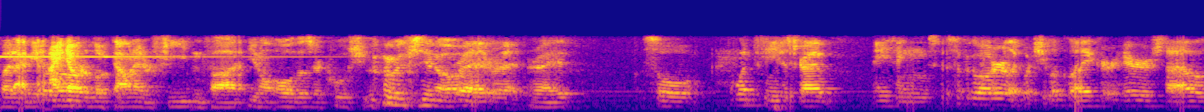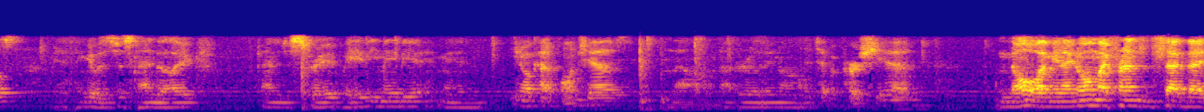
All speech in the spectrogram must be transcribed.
But I mean, I never looked down at her feet and thought, you know, oh, those are cool shoes, you know? Right, right. Right. So, what, can you describe anything specific about her, like what she looked like, her hairstyles? I think it was just kind of like, kind of just straight wavy maybe, I mean, You know what kind of phone she has? Purse she had? No, I mean, I know my friends had said that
